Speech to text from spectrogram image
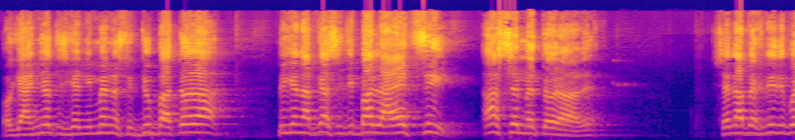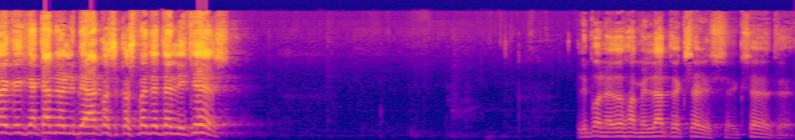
Ο Γιαννιώτης γεννημένος στην Τούμπα τώρα πήγε να πιάσει την μπάλα έτσι. Άσε με τώρα, ρε. Σε ένα παιχνίδι που είχε κάνει ο Ολυμπιακός 25 τελικές. Λοιπόν, εδώ θα μιλάτε, ξέρεις, ξέρετε.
